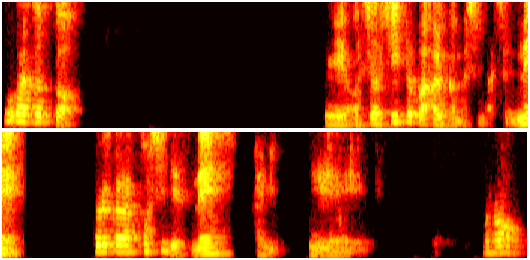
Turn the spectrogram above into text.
ここがちょっと、えー、おしおしいとかあるかもしれませんね。それから腰ですね。はい。えー、この、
